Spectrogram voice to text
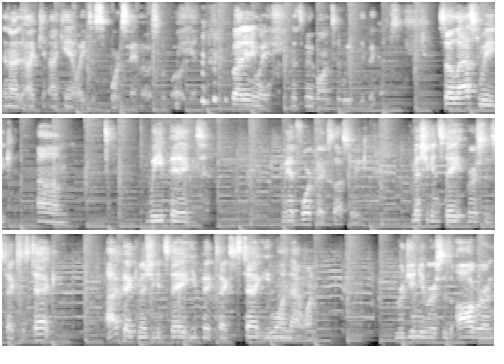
and I, I, can't, I can't wait to support St. Louis football again. but anyway, let's move on to weekly pickups. So last week, um, we picked. We had four picks last week: Michigan State versus Texas Tech. I picked Michigan State. You picked Texas Tech. You won that one. Virginia versus Auburn.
